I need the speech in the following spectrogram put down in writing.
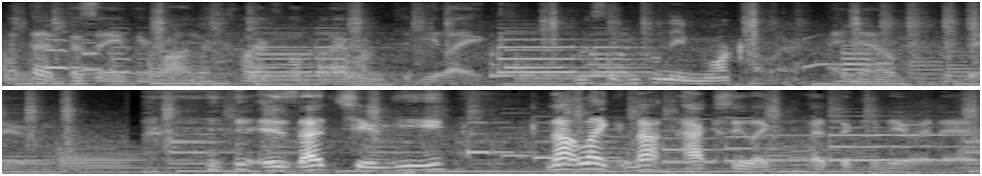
Not that there's anything wrong with colorful, but I want it to be like. Most people need more color. I know people do. is that chuggy? Not like, not actually like put the canoe in it.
